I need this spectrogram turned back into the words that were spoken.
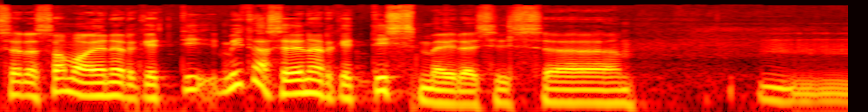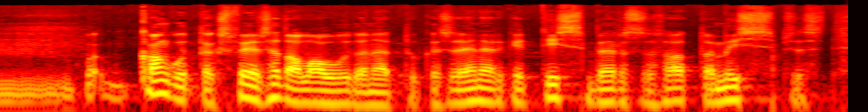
sellesama energeti-, mida see energetism meile siis äh, kangutaks veel seda lauda natuke, see energetism versus atomism, sest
